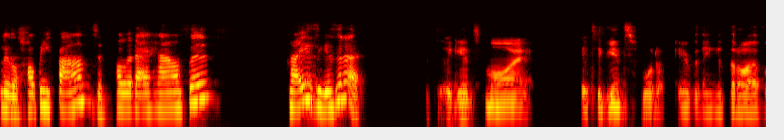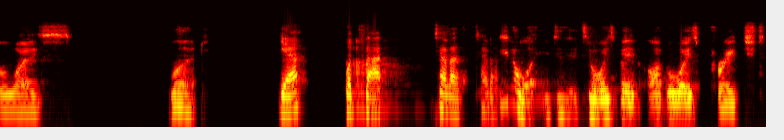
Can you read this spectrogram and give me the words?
little hobby farms and holiday houses. Crazy, isn't it? It's against my, it's against what everything that I've always learned. Yeah. What's that? Um, Tell us. Tell us. You know what? It's always been, I've always preached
